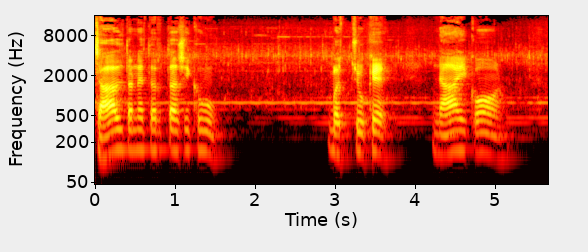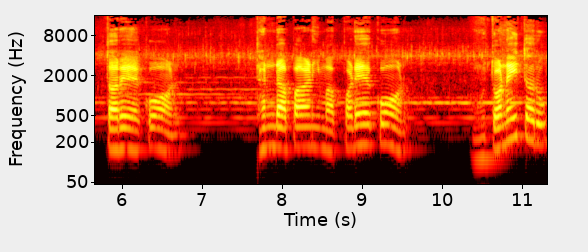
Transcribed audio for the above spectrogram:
ચાલ તને તરતા શીખવું. બચ્ચું કે, નાય કોણ? તરે કોણ? ઠંડા પાણીમાં પડે કોણ? હું તો નહીં તરું.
